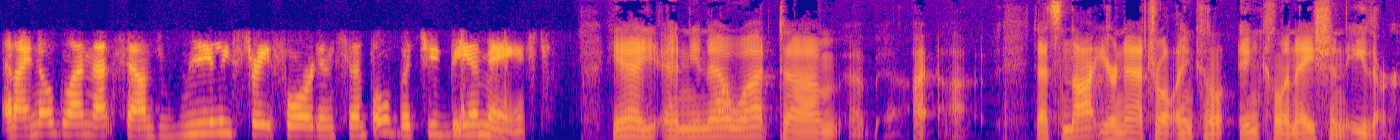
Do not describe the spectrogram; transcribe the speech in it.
And I know, Glenn, that sounds really straightforward and simple, but you'd be amazed. Yeah, and you know what? Um, I, I, that's not your natural incl- inclination either.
